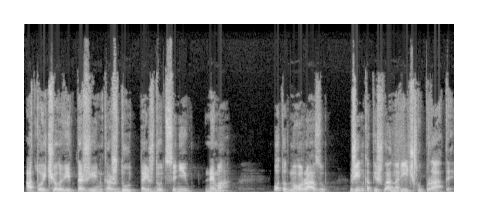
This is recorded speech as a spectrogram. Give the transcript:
А той чоловік та жінка ждуть та й ждуть синів. Нема. От одного разу жінка пішла на річку прати,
